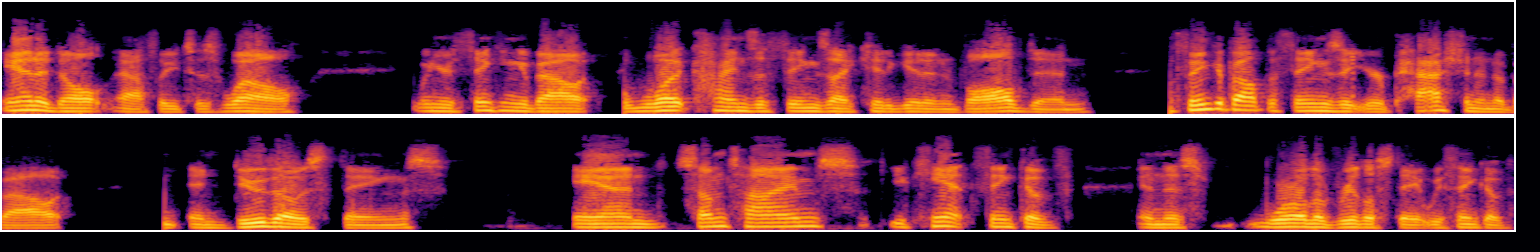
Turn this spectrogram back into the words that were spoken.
and adult athletes as well. When you're thinking about what kinds of things I could get involved in, think about the things that you're passionate about and do those things. And sometimes you can't think of, in this world of real estate, we think of,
